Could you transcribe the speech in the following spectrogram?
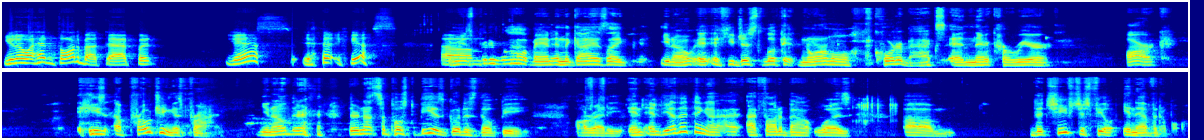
you know, I hadn't thought about that, but yes, yes. Um, I mean, it's um, pretty wild, man. And the guy is like, you know, if you just look at normal quarterbacks and their career arc, he's approaching his prime. You know, they're they're not supposed to be as good as they'll be already. And and the other thing I, I thought about was um, the Chiefs just feel inevitable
